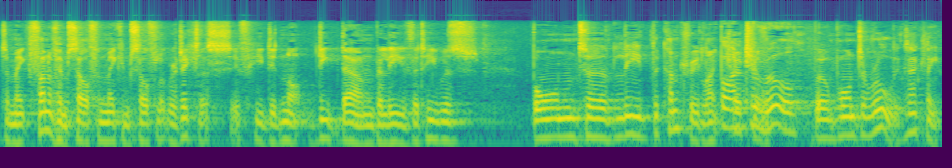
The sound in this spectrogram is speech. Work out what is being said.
to make fun of himself and make himself look ridiculous if he did not deep down believe that he was born to lead the country like born Churchill. to rule. Born to rule, exactly.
